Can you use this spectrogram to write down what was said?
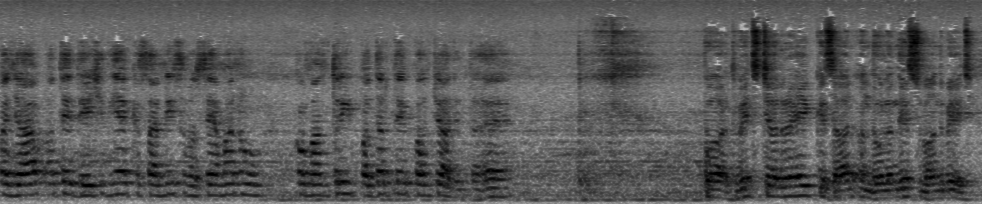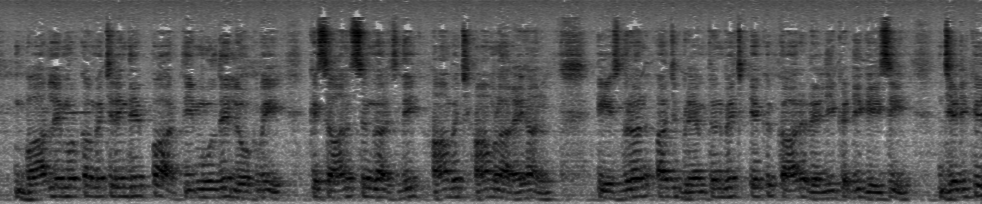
ਪੰਜਾਬ ਅਤੇ ਦੇਸ਼ ਦੀਆਂ ਕਿਸਾਨੀ ਸਮੱਸਿਆਵਾਂ ਨੂੰ ਕੌਮਾਂਤਰੀ ਪੱਧਰ ਤੇ ਪਹੁੰਚਾ ਦਿੱਤਾ ਹੈ। ਭਾਰਤ ਵਿੱਚ ਚੱਲ ਰਹੇ ਕਿਸਾਨ ਅੰਦੋਲਨ ਦੇ ਸਬੰਧ ਵਿੱਚ ਬਾਹਰਲੇ ਮੁਲਕਾਂ ਵਿੱਚ ਰਹਿੰਦੇ ਭਾਰਤੀ ਮੂਲ ਦੇ ਲੋਕ ਵੀ ਕਿਸਾਨ ਸੰਘਰਸ਼ ਦੀ ਹਾਂ ਵਿੱਚ ਹਾਂ ਮਿਲਾ ਰਹੇ ਹਨ। ਇਸ ਦੌਰਾਨ ਅੱਜ ਬ੍ਰੈਂਪਟਨ ਵਿੱਚ ਇੱਕ ਕਾਰ ਰੈਲੀ ਕੱਢੀ ਗਈ ਸੀ, ਜਿਹੜੀ ਕਿ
